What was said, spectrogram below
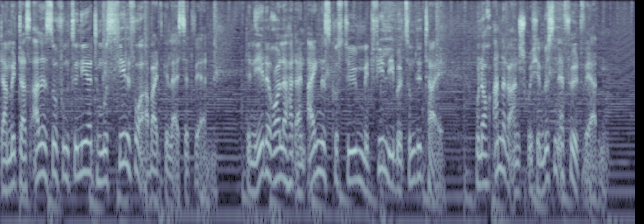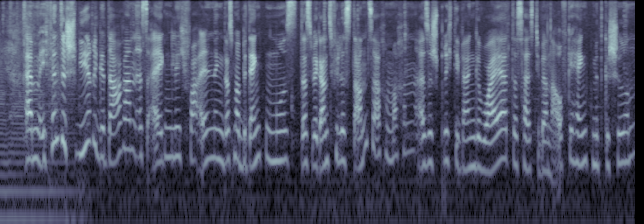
Damit das alles so funktioniert, muss viel Vorarbeit geleistet werden. Denn jede Rolle hat ein eigenes Kostüm mit viel Liebe zum Detail. Und auch andere Ansprüche müssen erfüllt werden. Ähm, ich finde, das Schwierige daran ist eigentlich vor allen Dingen, dass man bedenken muss, dass wir ganz viele Stunt-Sachen machen. Also sprich, die werden gewired, das heißt, die werden aufgehängt mit Geschirren.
